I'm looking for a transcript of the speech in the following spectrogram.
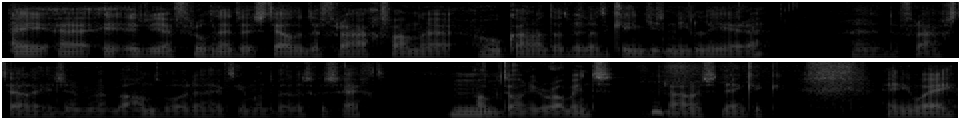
Hey, eh, eh, jij vroeg net, stelde de vraag van eh, hoe kan het dat we dat kindjes niet leren? En de vraag stellen is hem beantwoorden, heeft iemand wel eens gezegd. Hmm. Ook Tony Robbins, trouwens, denk ik. Anyway,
